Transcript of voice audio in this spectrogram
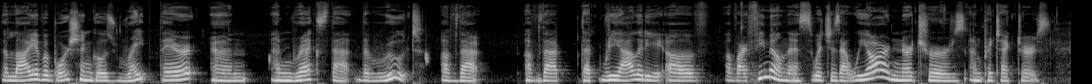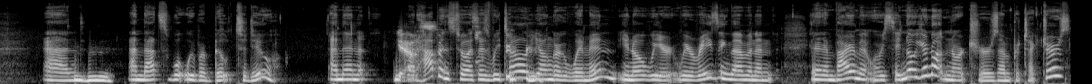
the lie of abortion goes right there and and wrecks that the root of that of that that reality of of our femaleness, which is that we are nurturers and protectors and mm-hmm. and that's what we were built to do and then yes. what happens to us is we tell younger women you know we're we're raising them in an in an environment where we say no you're not nurturers and protectors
